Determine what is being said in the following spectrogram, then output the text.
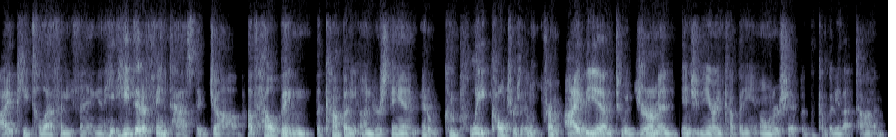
IP telephony thing. And he, he did a fantastic job of helping the company understand in a complete cultures from IBM to a German engineering company ownership at the company at that time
